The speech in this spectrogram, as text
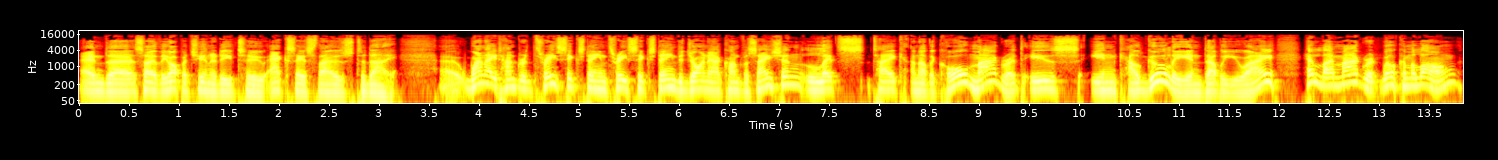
And uh, so the opportunity to access those today. Uh, 1 800 316 316 to join our conversation. Let's take another call call. Margaret is in Kalgoorlie in WA. Hello, Margaret. Welcome along.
